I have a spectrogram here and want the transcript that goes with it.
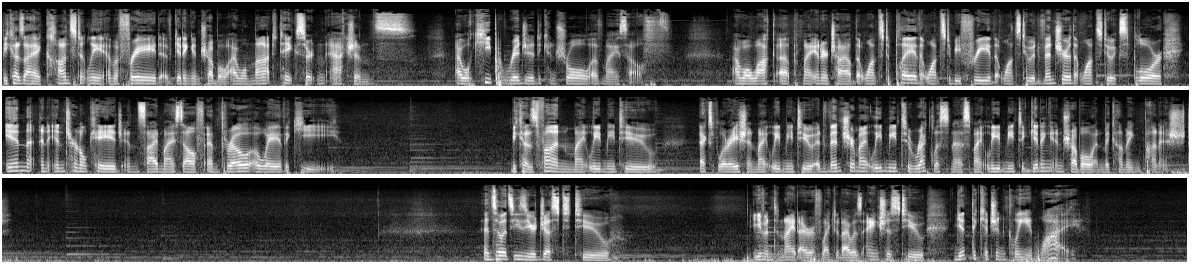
Because I constantly am afraid of getting in trouble, I will not take certain actions I will keep rigid control of myself. I will lock up my inner child that wants to play, that wants to be free, that wants to adventure, that wants to explore in an internal cage inside myself and throw away the key. Because fun might lead me to exploration, might lead me to adventure, might lead me to recklessness, might lead me to getting in trouble and becoming punished. And so it's easier just to. Even tonight, I reflected I was anxious to get the kitchen clean. Why?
